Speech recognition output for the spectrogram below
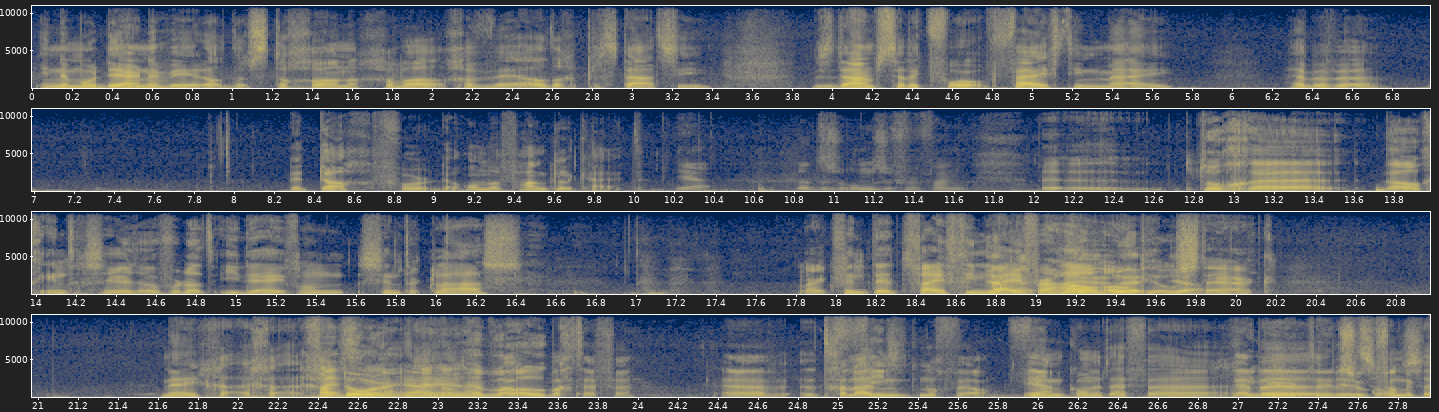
in de moderne wereld. Dat is toch gewoon een geweldige prestatie. Dus daarom stel ik voor, op 15 mei hebben we de dag voor de onafhankelijkheid. dat is onze vervanging. Eh, toch eh, wel geïnteresseerd over dat idee van Sinterklaas. Maar ik vind dit 15 Ja, mei verhaal nee, nee, ook heel ja. sterk. Nee, ga, ga, ga 15 door. Ja, en dan ja. hebben we Oh, ook... wacht even. Eh, het geluid Fien- nog wel. Fien Ja, komt even de hebben bezoek is van de onze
